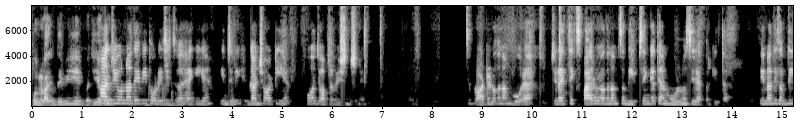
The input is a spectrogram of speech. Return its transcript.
ਕੋਈ ਮੁਲਾਜ਼ਮ ਦੇ ਵੀ ਵੱਜੀ ਹੈ ਹਾਂਜੀ, ਉਹਨਾਂ ਦੇ ਵੀ ਥੋੜੀ ਜੀ ਹੈਗੀ ਹੈ ਇੰਜਰੀ ਗਨ ਸ਼ਾਟ ਹੀ ਹੈ, ਉਹ ਅਜੇ ਆਬਜ਼ਰਵੇਸ਼ਨ ਚ ਨੇ। ਬ੍ਰੌਡਡ ਉਹਦਾ ਨਾਮ ਗੋਰਾ ਹੈ, ਜਿਹੜਾ ਇੱਥੇ ਐਕਸਪਾਇਰ ਹੋਇਆ ਉਹਦਾ ਨਾਮ ਸੰਦੀਪ ਸਿੰਘ ਹੈ ਤੇ ਅਨਮੋਲ ਨੂੰ ਅਸੀਂ ਰੈਫਰ ਕੀਤਾ ਇਹਨਾਂ ਦੀ ਸਭ ਦੀ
